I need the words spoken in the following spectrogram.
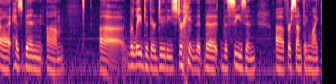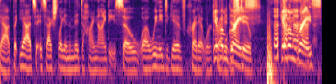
uh, has been um, uh, relieved of their duties during the the, the season uh, for something like that. But yeah, it's it's actually in the mid to high 90s. So uh, we need to give credit where Give credit is grace. due. Give him grace.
